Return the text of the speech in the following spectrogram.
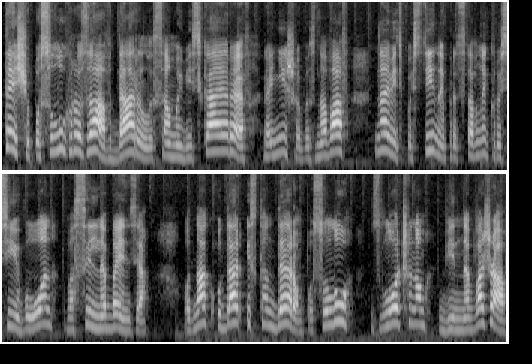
Те, що по селу Гроза вдарили саме війська РФ, раніше визнавав навіть постійний представник Росії в ООН Василь Небензя. Однак удар іскандером по селу злочином він не вважав.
